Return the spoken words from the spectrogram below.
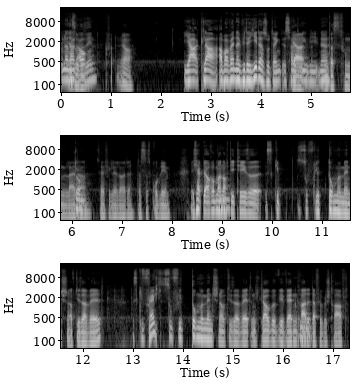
Und dann ja, halt so auch, gesehen, ja. ja klar, aber wenn dann wieder jeder so denkt, ist halt ja, irgendwie, ne? das tun leider dumm. sehr viele Leute. Das ist das Problem. Ich habe ja auch immer noch Mhm. die These, es gibt so viele dumme Menschen auf dieser Welt. Es gibt wirklich Echt? so viele dumme Menschen auf dieser Welt und ich glaube, wir werden gerade Mhm. dafür bestraft.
